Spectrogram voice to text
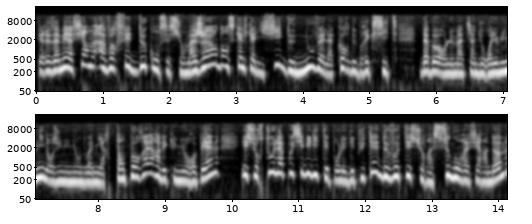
Theresa May affirme avoir fait deux concessions majeures dans ce qu'elle qualifie de nouvel accord de Brexit. D'abord le maintien du Royaume-Uni dans une union douanière temporaire avec l'Union européenne et surtout la possibilité pour les députés de voter sur un second référendum,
